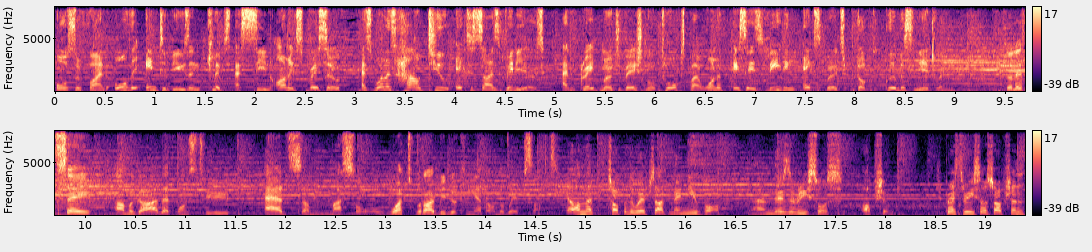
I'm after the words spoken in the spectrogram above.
Also find all the interviews and clips as seen on Expresso, as well as how-to exercise videos and great motivational talks by one of SA's leading experts, Dr. Kobus Neethling. So let's say I'm a guy that wants to add some muscle. What would I be looking at on the website? On the top of the website menu bar, um, there's a resource option. You press the resource option,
